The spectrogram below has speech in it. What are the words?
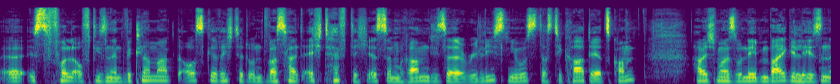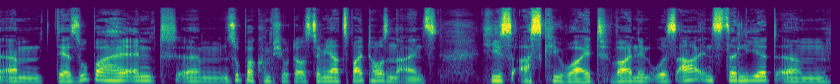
äh, ist voll auf diesen Entwicklermarkt ausgerichtet. Und was halt echt heftig ist, im Rahmen dieser Release-News, dass die Karte jetzt kommt, habe ich mal so nebenbei gelesen, ähm, der Super High-End ähm, Supercomputer aus dem Jahr 2001 hieß ASCII White, war in den USA installiert. Ähm,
